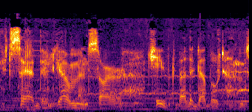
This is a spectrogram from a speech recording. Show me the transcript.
It's sad that governments are achieved by the double tongues.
